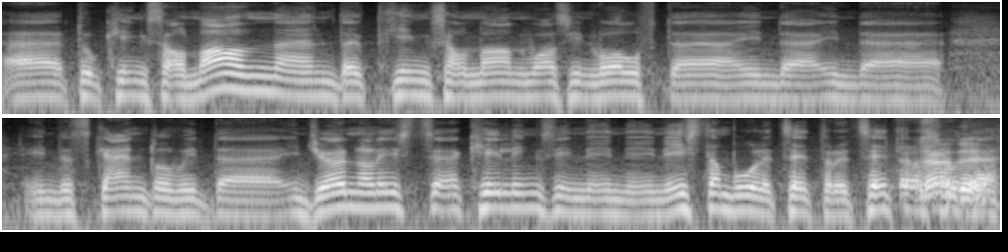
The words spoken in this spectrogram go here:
uh, to King Salman and that King Salman was involved uh, in the in the in the scandal with the in journalists uh, killings in, in, in Istanbul, etc., etc. Yeah, so they- the,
